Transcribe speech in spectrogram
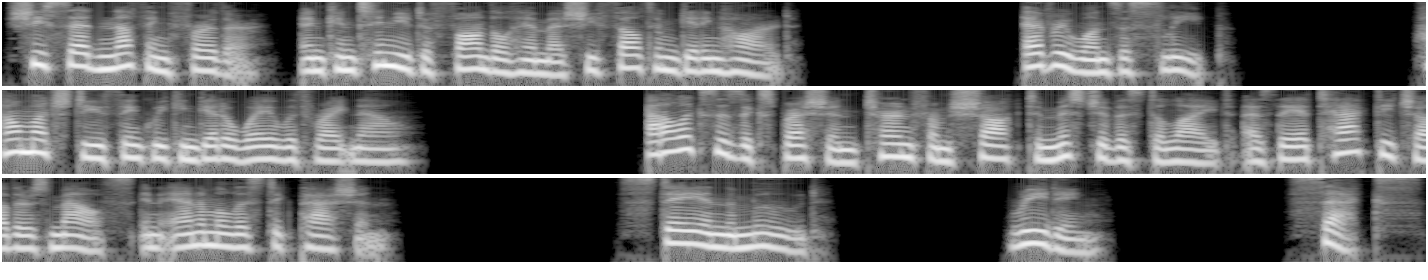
She said nothing further, and continued to fondle him as she felt him getting hard. Everyone's asleep. How much do you think we can get away with right now? Alex's expression turned from shock to mischievous delight as they attacked each other's mouths in animalistic passion. Stay in the mood. Reading. Sex.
